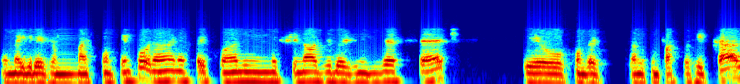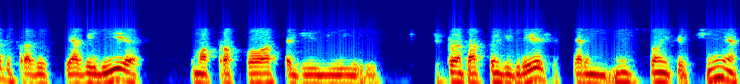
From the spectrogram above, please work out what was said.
uma igreja mais contemporânea. Foi quando, no final de 2017, eu conversando com o pastor Ricardo para ver se haveria uma proposta de, de plantação de igreja, que era um sonho que eu tinha,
